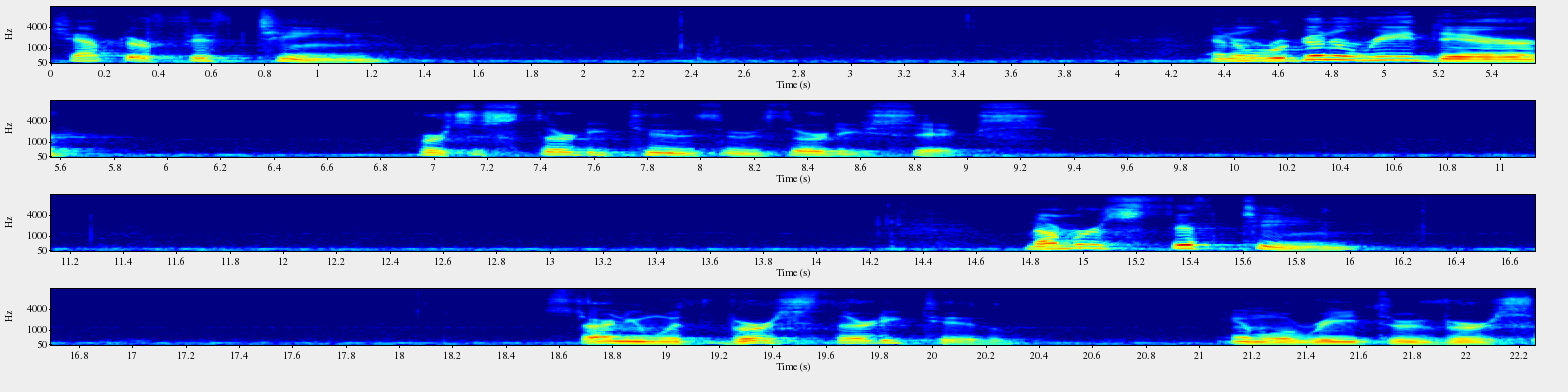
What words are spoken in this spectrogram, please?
chapter 15. And we're going to read there verses 32 through 36. Numbers 15, starting with verse 32, and we'll read through verse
